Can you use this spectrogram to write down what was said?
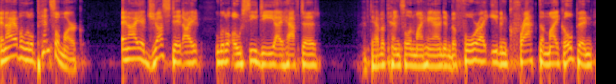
and I have a little pencil mark, and I adjust it. I little OCD. I have to I have to have a pencil in my hand, and before I even crack the mic open,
